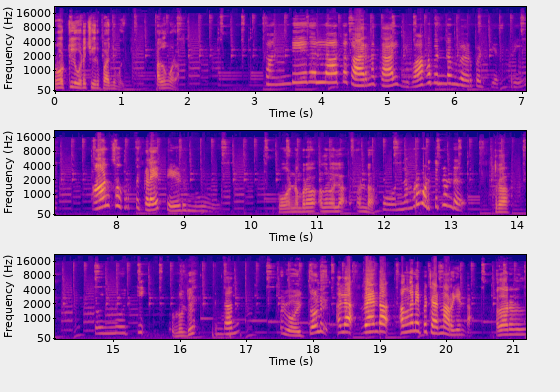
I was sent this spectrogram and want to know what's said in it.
റോട്ടിലൂടെ ചീർപ്പാഞ്ഞു പോയി. അതും കൊള്ളാം. തന്റേതല്ലാത്ത കാരണത്താൽ വിവാഹബന്ധം വേർപ്പെടുത്തിയ സ്ത്രീ ആൺ സുഹൃത്തുക്കളെ തേടുന്നു. ഫോൺ നമ്പറോ അങ്ങനെയല്ല ഉണ്ടോ? ഫോൺ നമ്പർ കൊടുത്തിട്ടുണ്ട്. എത്ര? തൊണ്ണൂറ്റി തൊണ്ണൂറ്റി? എന്താന്ന് ചോദിച്ചാൾ അല്ല വേണ്ട. അങ്ങനെ ഇപ്പൊ ചേട്ടൻ അറിയണ്ട. അതാരാണത്?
